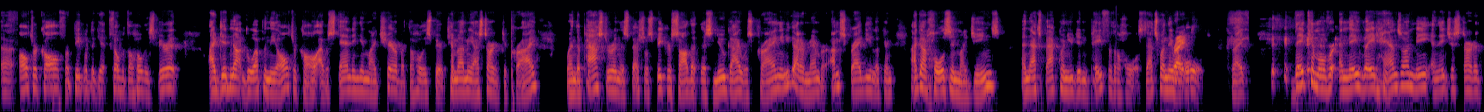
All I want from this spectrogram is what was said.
uh, altar call for people to get filled with the Holy Spirit. I did not go up in the altar call. I was standing in my chair, but the Holy Spirit came on me. I started to cry. When the pastor and the special speaker saw that this new guy was crying, and you got to remember, I'm scraggy looking. I got holes in my jeans, and that's back when you didn't pay for the holes. That's when they Right. were old, right? they came over and they laid hands on me and they just started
